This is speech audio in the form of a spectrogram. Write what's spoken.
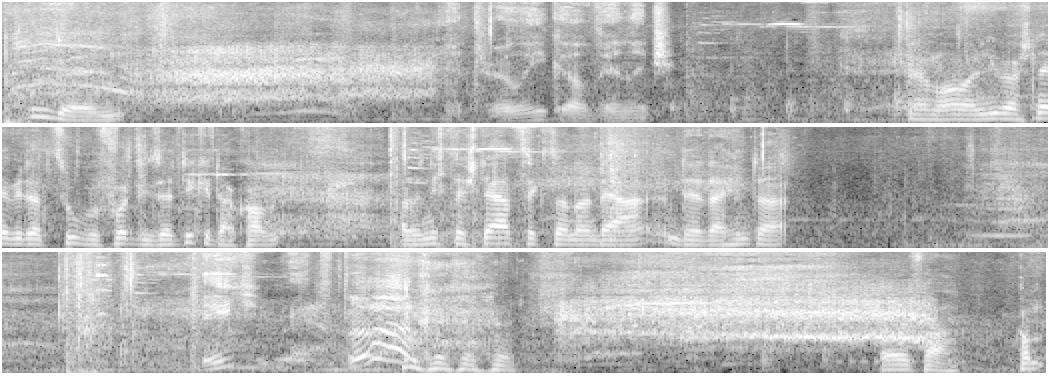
prügeln. Village. Ja, machen wir lieber schnell wieder zu, bevor dieser Dicke da kommt. Also nicht der Sterzig, sondern der, der dahinter. Ich? Ah, Läufer. Komm.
